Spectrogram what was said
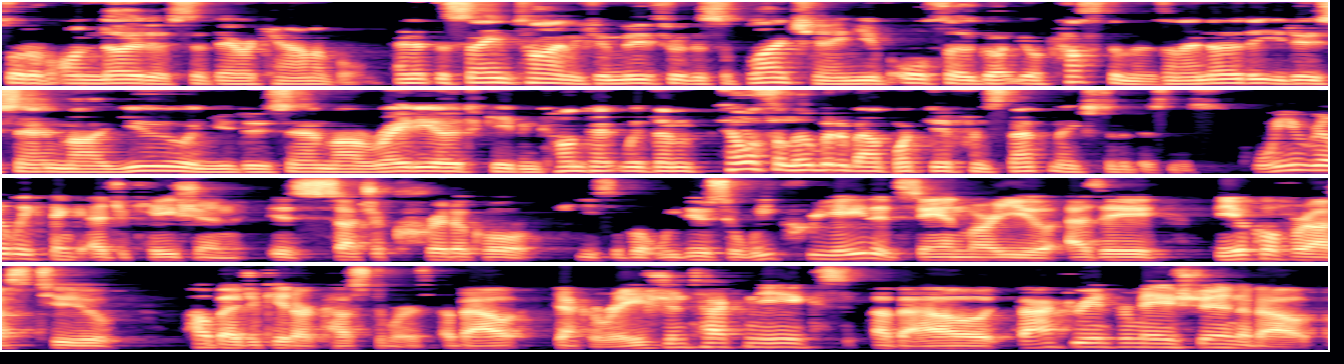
sort of on notice that they're accountable. And at the same time, if you move through the supply chain, you've also got your customers. And I know that you do Sanmar U and you do Sanmar Radio to keep in contact with them. Tell us a little bit about what difference that makes to the business. We really think education is such a critical piece of what we do. So we created Sanmar U as a vehicle for us to help educate our customers about decoration techniques, about factory information, about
